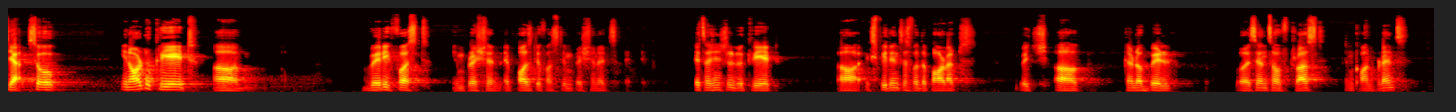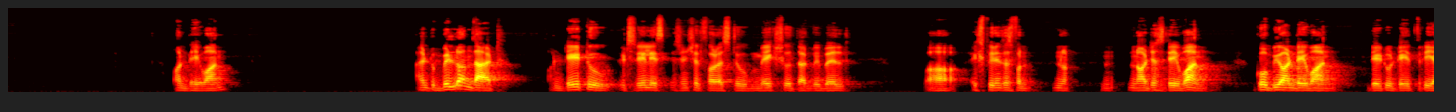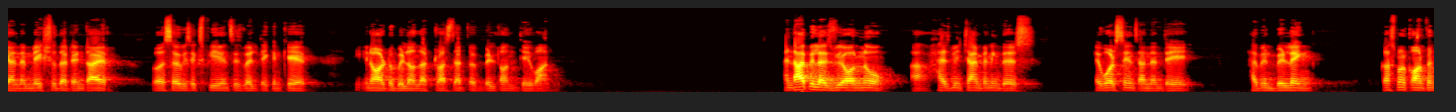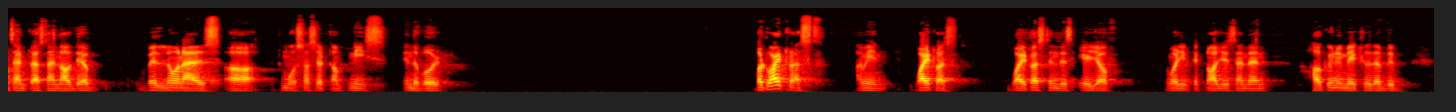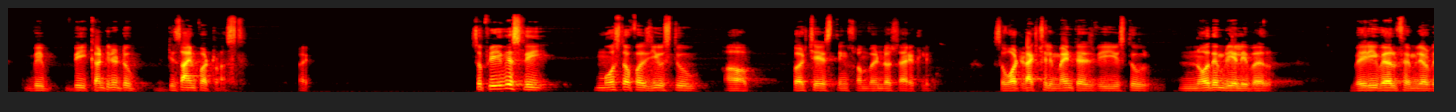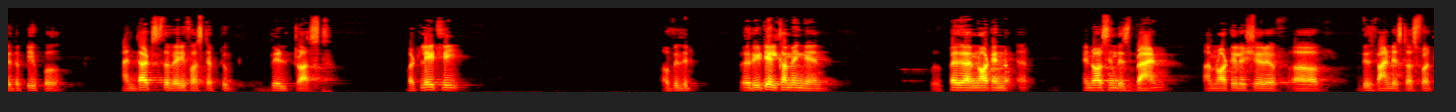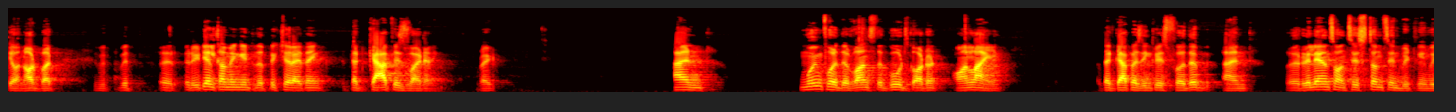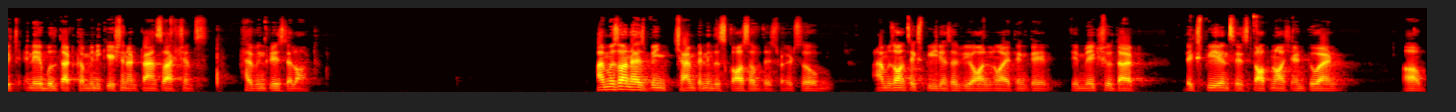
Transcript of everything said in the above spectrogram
Yeah, so in order to create um, very first impression, a positive first impression, it's, it's essential to create uh, experiences for the products which uh, kind of build a sense of trust and confidence on day one. And to build on that, on day two, it's really essential for us to make sure that we build uh, experiences for not, not just day one, go beyond day one, day two, day three, and then make sure that entire service experience is well taken care in order to build on that trust that we've built on day one. And Apple, as we all know, uh, has been championing this ever since, and then they have been building customer confidence and trust, and now they're well known as uh, the most trusted companies in the world. But why trust? I mean, why trust? Why trust in this age of emerging technologies? And then how can we make sure that we, we, we continue to design for trust? So previously, most of us used to uh, purchase things from vendors directly. So what it actually meant is we used to know them really well, very well familiar with the people, and that's the very first step to build trust. But lately, uh, with retail coming in, way, I'm not en endorsing this brand. I'm not really sure if uh, this brand is trustworthy or not, but with, with uh, retail coming into the picture, I think that gap is widening? And moving further, once the goods got online, the gap has increased further and reliance on systems in between which enable that communication and transactions have increased a lot. Amazon has been championing this cause of this, right? So Amazon's experience, as we all know, I think they, they make sure that the experience is top-notch end-to-end uh,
